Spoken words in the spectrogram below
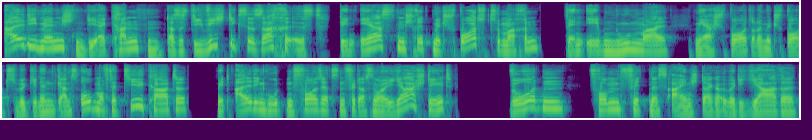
All die Menschen, die erkannten, dass es die wichtigste Sache ist, den ersten Schritt mit Sport zu machen, wenn eben nun mal mehr Sport oder mit Sport zu beginnen, ganz oben auf der Zielkarte mit all den guten Vorsätzen für das neue Jahr steht, wurden vom Fitness-Einsteiger über die Jahre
